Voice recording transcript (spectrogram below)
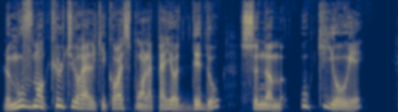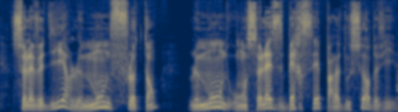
Le mouvement culturel qui correspond à la période d'Edo se nomme ukiyo-e. Cela veut dire le monde flottant, le monde où on se laisse bercer par la douceur de vivre.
